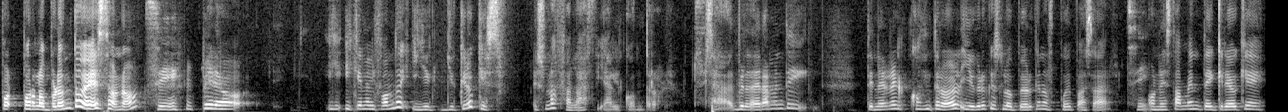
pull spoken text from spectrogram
por, por lo pronto eso, ¿no? Sí, Pero, y, y que en el fondo, yo, yo creo que es, es una falacia el control. O sea, verdaderamente tener el control, yo creo que es lo peor que nos puede pasar. sí. Honestamente, creo que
